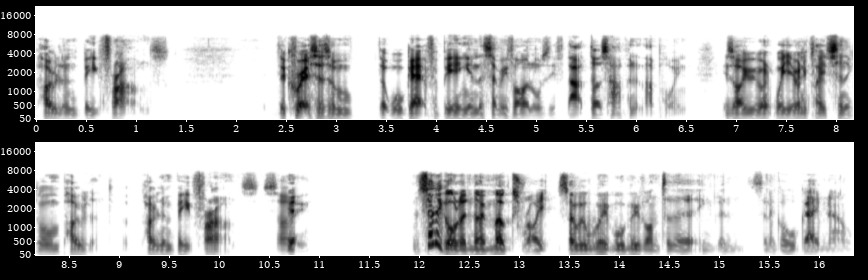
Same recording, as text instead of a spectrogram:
Poland beat France, the criticism that we'll get for being in the semi-finals, if that does happen at that point, is oh, you, well, you only played Senegal and Poland, but Poland beat France, so Yeah. And Senegal are no mugs, right? So we'll move, we'll move on to the England Senegal game now.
